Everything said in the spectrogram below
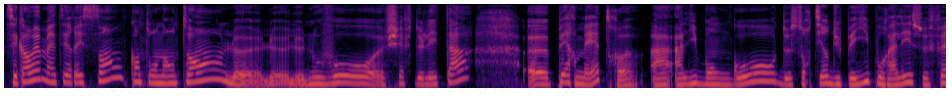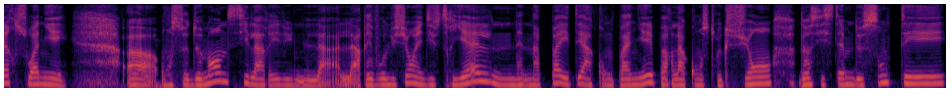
c'est quand même intéressant quand on entend le, nouveau euh, chef de l'État euh, permettre à Ali Bongo de sortir du pays pour aller se faire soigner. Euh, on se demande si la, la, révolution industrielle n'a pas été accompagnée par la construction d'un système de santé,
